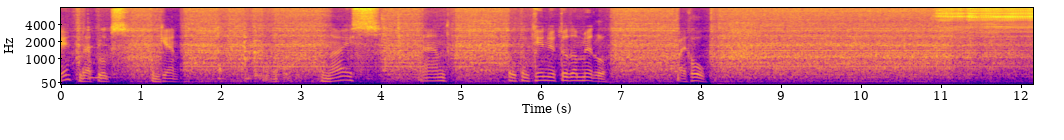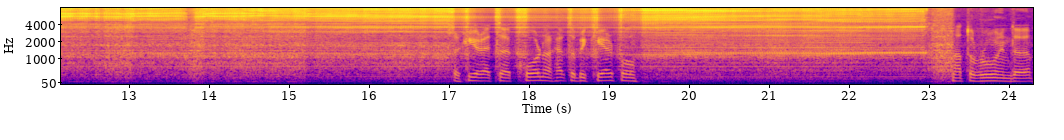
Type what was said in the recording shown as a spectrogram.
okay that looks again nice. And we'll continue to the middle I hope. So here at the corner have to be careful not to ruin the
